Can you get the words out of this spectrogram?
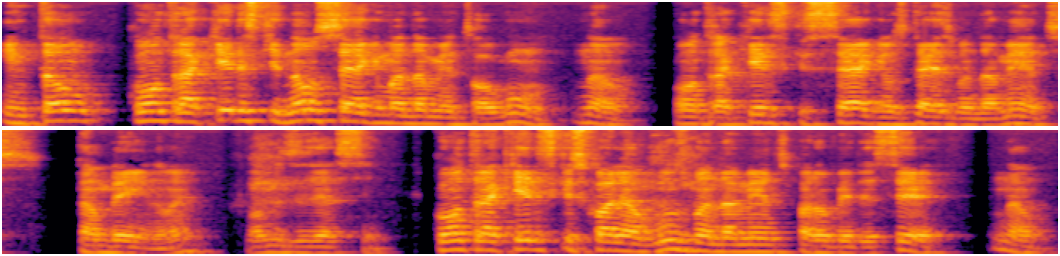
Então, contra aqueles que não seguem mandamento algum? Não. Contra aqueles que seguem os dez mandamentos? Também, não é? Vamos dizer assim. Contra aqueles que escolhem alguns mandamentos para obedecer? Não.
